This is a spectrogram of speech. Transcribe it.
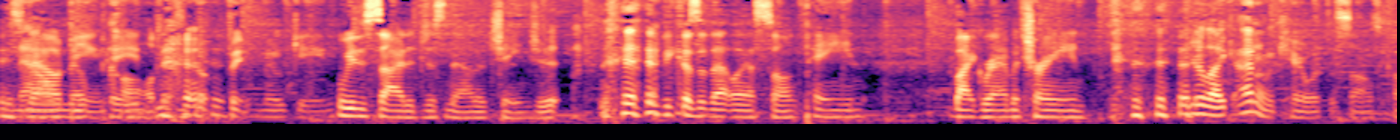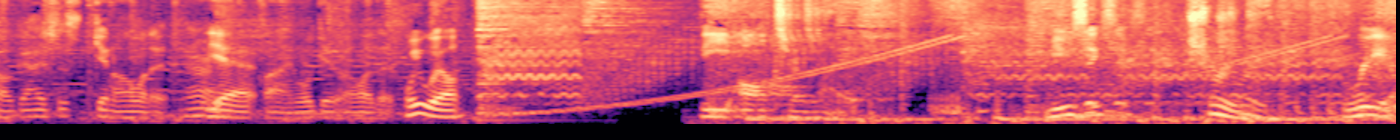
Is now, now, no being pain. called No Pain, No Gain. we decided just now to change it because of that last song, "Pain" by Grandma Train. You're like, I don't care what the song's called, guys. Just get on with it. All right, Yeah. fine. We'll get on with it. We will. The Altar Life. Music, truth, real,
